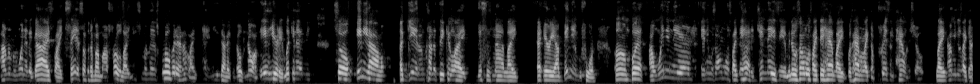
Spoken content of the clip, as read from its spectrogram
i remember one of the guys like saying something about my fro like you see my man's fro over there? And i'm like man these guys don't know. I'm in here. They looking at me. So anyhow again i'm kind of thinking like this is not like an area i've been in before um, but I went in there and it was almost like they had a gymnasium and it was almost like they had like was having like a prison talent show. Like, I mean, it was like an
